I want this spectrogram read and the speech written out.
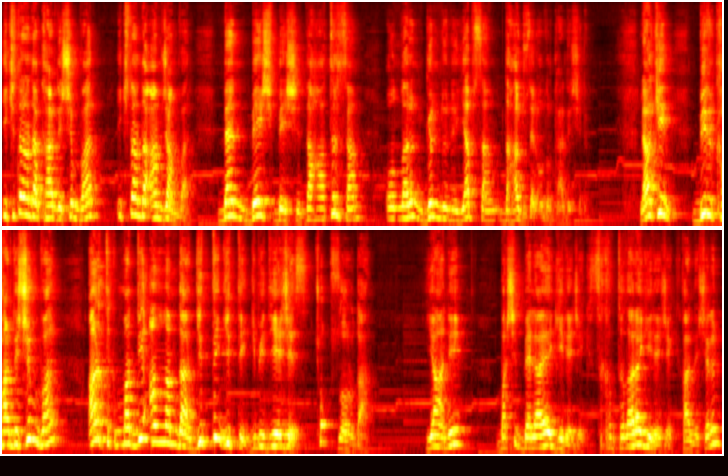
İki tane de kardeşim var. iki tane de amcam var. Ben 5 beşi dağıtırsam onların gönlünü yapsam daha güzel olur kardeşlerim. Lakin bir kardeşim var artık maddi anlamda gitti gitti gibi diyeceğiz. Çok zor da. Yani başı belaya girecek, sıkıntılara girecek kardeşlerim.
